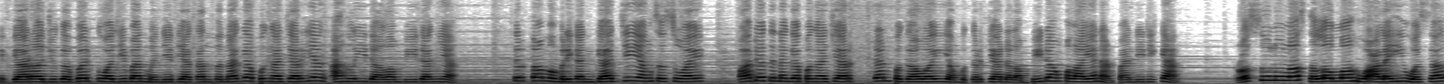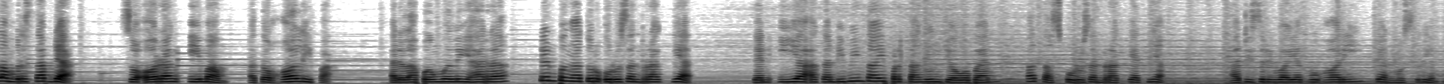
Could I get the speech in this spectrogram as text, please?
Negara juga berkewajiban menyediakan tenaga pengajar yang ahli dalam bidangnya, serta memberikan gaji yang sesuai pada tenaga pengajar dan pegawai yang bekerja dalam bidang pelayanan pendidikan. Rasulullah Shallallahu Alaihi Wasallam bersabda, seorang imam atau khalifah adalah pemelihara dan pengatur urusan rakyat, dan ia akan dimintai pertanggungjawaban atas urusan rakyatnya. Hadis riwayat Bukhari dan Muslim.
